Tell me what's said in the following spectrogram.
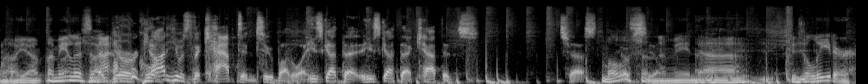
Well, yeah. I mean, listen. Like, I, you're forgot court- he was the captain too. By the way, he's got that. He's got that captain's chest. well, listen. I mean, uh, he's a leader.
